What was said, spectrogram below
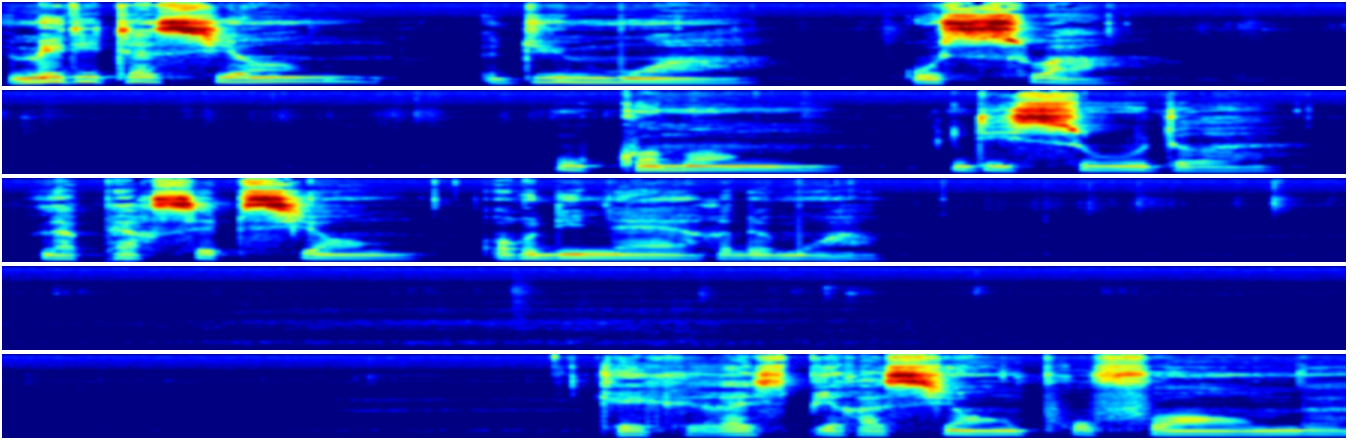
Méditation du moi au soi ou comment dissoudre la perception ordinaire de moi. Quelques respirations profondes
